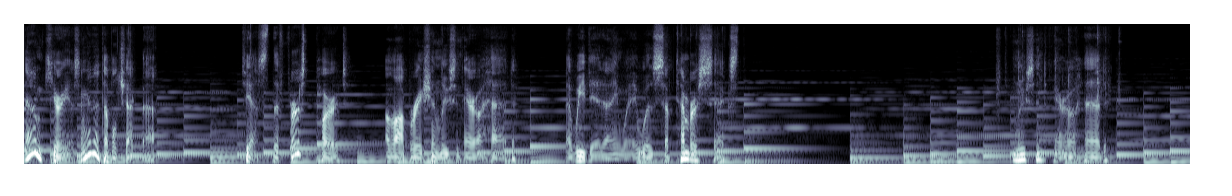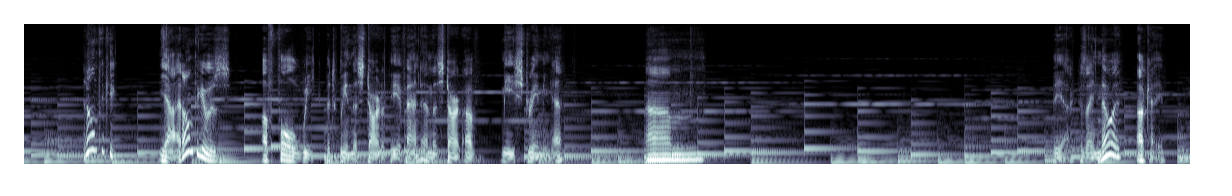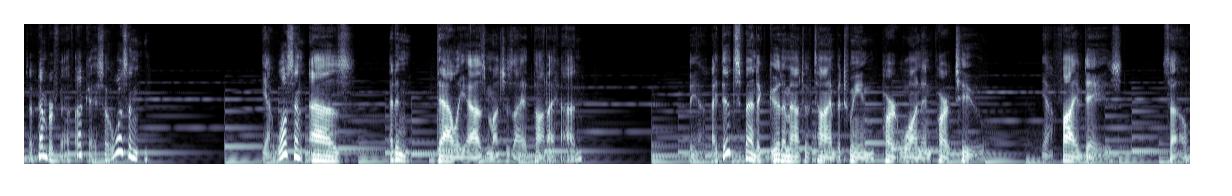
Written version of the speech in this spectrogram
Now I'm curious. I'm going to double check that. So, yes, the first part of Operation Lucent Arrowhead, that we did anyway, was September 6th. Lucent Arrowhead. I don't think it. Yeah, I don't think it was a full week between the start of the event and the start of me streaming it. Um. Yeah, because I know it. Okay, September 5th. Okay, so it wasn't. Yeah, it wasn't as. I didn't dally as much as I had thought I had. Yeah, I did spend a good amount of time between part 1 and part 2. Yeah, five days. So.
